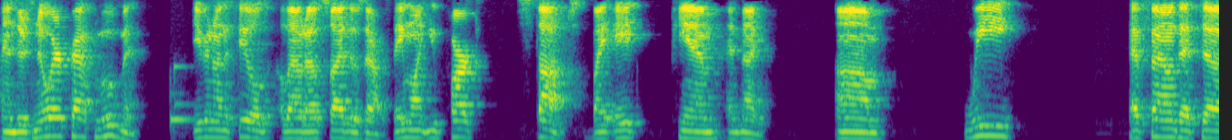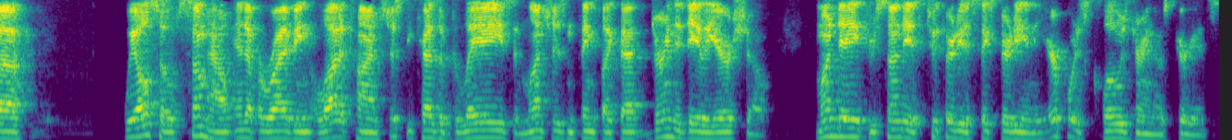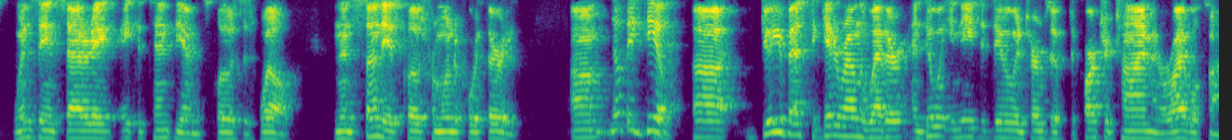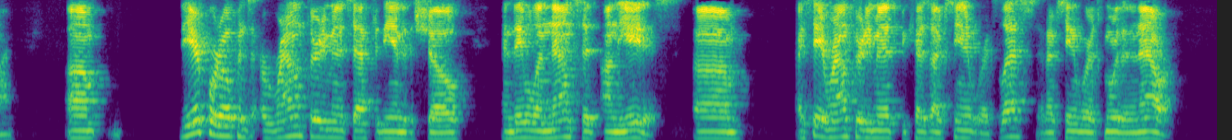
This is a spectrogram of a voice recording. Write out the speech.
And there's no aircraft movement, even on the field, allowed outside those hours. They want you parked, stopped by 8 p.m. at night. Um, we have found that uh, we also somehow end up arriving a lot of times just because of delays and lunches and things like that during the daily air show. Monday through Sunday, it's 2.30 to 6.30, and the airport is closed during those periods. Wednesday and Saturday, 8 to 10 p.m., it's closed as well. And then Sunday, it's closed from 1 to 4.30. Um, no big deal. Uh, do your best to get around the weather and do what you need to do in terms of departure time and arrival time. Um, the airport opens around 30 minutes after the end of the show, and they will announce it on the ATIS. Um, I say around 30 minutes because I've seen it where it's less, and I've seen it where it's more than an hour.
